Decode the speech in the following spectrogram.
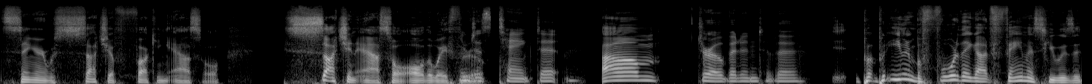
singer was such a fucking asshole, such an asshole all the way through. and just tanked it, um, drove it into the. but but even before they got famous, he was a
